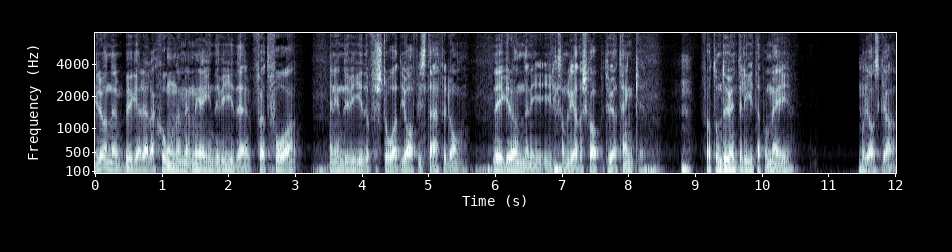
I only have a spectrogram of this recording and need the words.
Grunden bygga relationer med, med individer för att få en individ att förstå att jag finns där för dem. Det är grunden i, i liksom ledarskapet, hur jag tänker. För att om du inte litar på mig och jag ska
